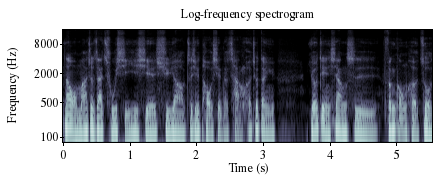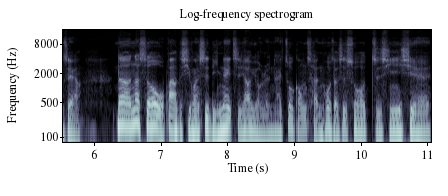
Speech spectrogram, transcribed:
那我妈就在出席一些需要这些头衔的场合，就等于有点像是分工合作这样。那那时候，我爸的习惯是，里内只要有人来做工程，或者是说执行一些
